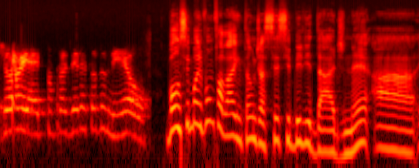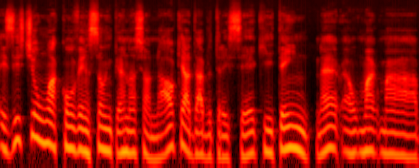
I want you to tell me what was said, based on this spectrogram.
jóia, Edson. Prazer é todo meu. Bom, Simone, vamos falar então de acessibilidade, né? A, existe uma convenção internacional, que é a W3C, que tem né, é uma, uma,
